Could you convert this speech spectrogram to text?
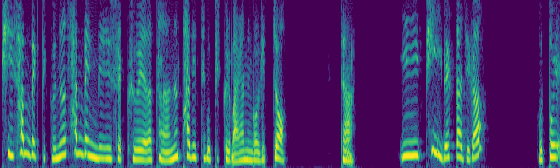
P300 피크는 300ms에 나타나는 파지티브 피크를 말하는 거겠죠. 자, 이 P200까지가 보통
